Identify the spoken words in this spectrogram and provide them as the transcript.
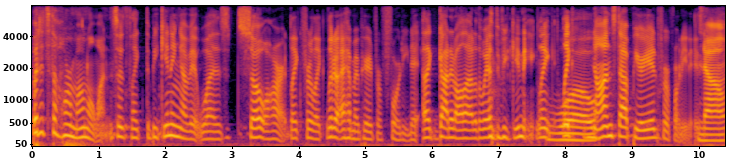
But it's the hormonal one, so it's like the beginning of it was so hard. Like for like literally, I had my period for forty days. I, like got it all out of the way at the beginning. Like like Whoa. nonstop period for forty days. no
